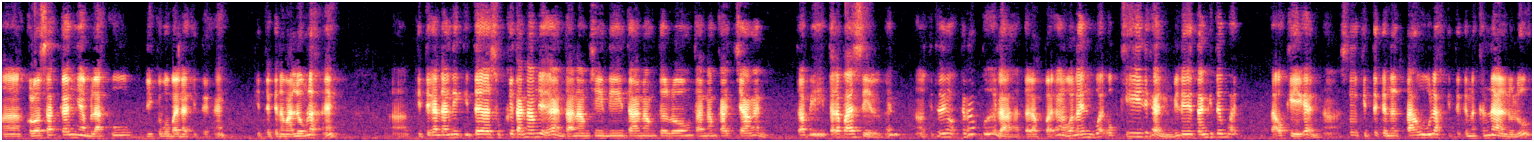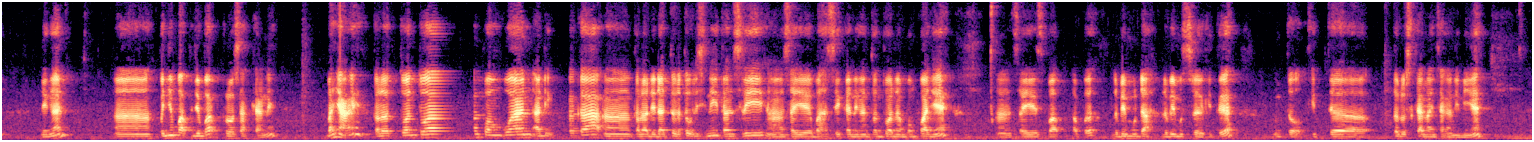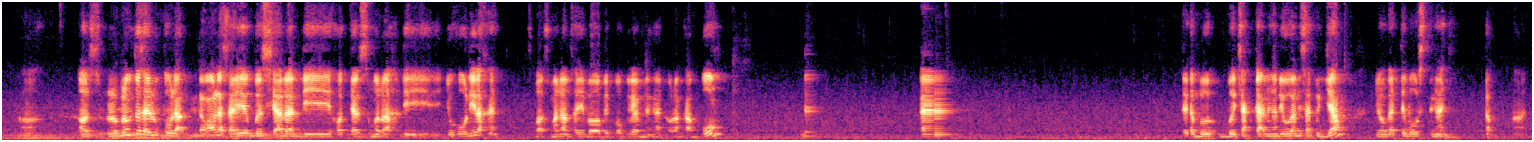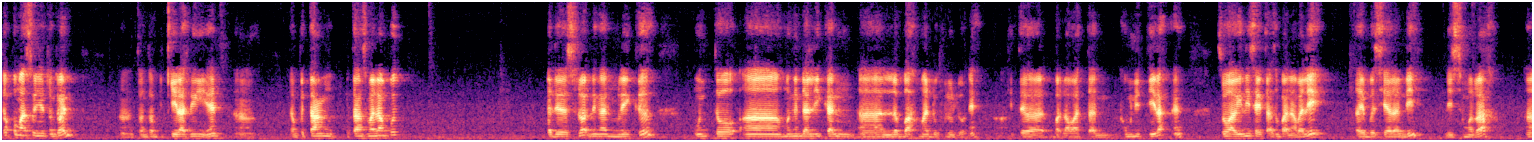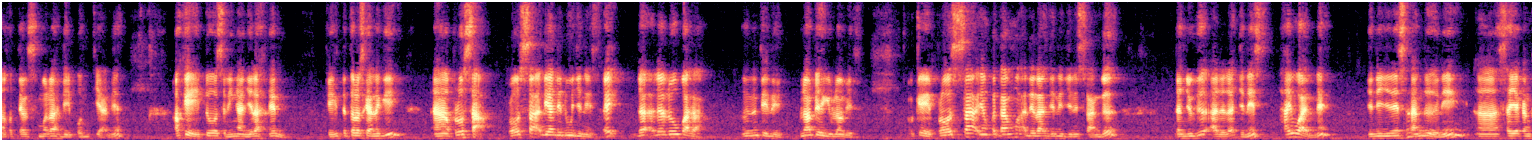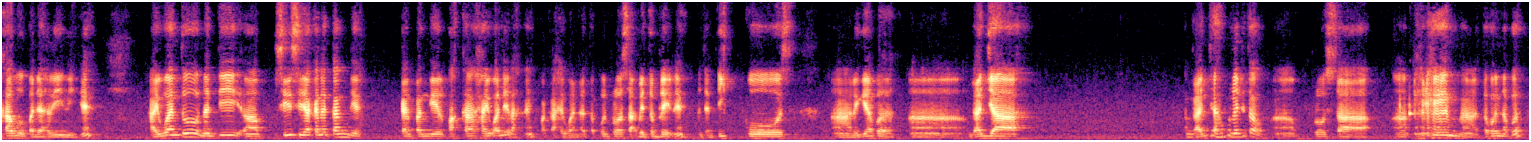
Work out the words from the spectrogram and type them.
uh, kerosakan yang berlaku di kebun bandar kita. Eh? Kita kena maklum lah. Eh? Uh, kita kadang ni kita suka tanam je kan. Tanam cili, tanam terung, tanam kacang kan. Tapi tak dapat hasil kan. Uh, kita tengok kenapa lah tak dapat kan. Orang lain buat okey je kan. Bila tangan kita buat tak okey kan. Ha, so kita kena tahulah, kita kena kenal dulu dengan uh, penyebab-penyebab kerosakan eh. Banyak eh kalau tuan-tuan puan-puan, adik kakak, uh, kalau ada datuk-datuk di sini Tan Sri, uh, saya bahasakan dengan tuan-tuan dan puan-puannya eh. Uh, saya sebab apa lebih mudah, lebih mesra kita untuk kita teruskan rancangan ini eh. Uh, Oh, sebelum tu saya lupa pula. Minta maaf lah saya bersiaran di Hotel Semerah di Johor ni lah eh sebab semalam saya bawa program dengan orang kampung dan kita ber, bercakap dengan dia orang ni satu jam dia orang kata baru setengah jam ha, tu apa maksudnya tuan-tuan ha, tuan-tuan fikirlah sendiri kan ha, dan petang petang semalam pun ada slot dengan mereka untuk uh, mengendalikan uh, lebah madu kelulut eh. Kita buat lawatan komuniti lah eh. so hari ni saya tak sempat nak balik saya bersiaran di di Semerah, uh, Hotel Semerah di Pontian ya. Okey, itu selingan je lah kan. Okay, kita teruskan lagi. Uh, perosak. Perosak dia ada dua jenis. Eh, dah, dah, dah ubah lah. Nanti ni. Belum habis lagi, belum habis. Okey, perosak yang pertama adalah jenis-jenis serangga dan juga adalah jenis haiwan. Eh. Jenis-jenis serangga ni uh, saya akan cover pada hari ini. Eh. Haiwan tu nanti uh, siri-siri akan datang dia akan panggil pakar haiwan dia lah eh? pakar haiwan ataupun perosak vertebrate eh? macam tikus uh, lagi apa uh, gajah gajah pun ada tau uh, perosak uh, ataupun apa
